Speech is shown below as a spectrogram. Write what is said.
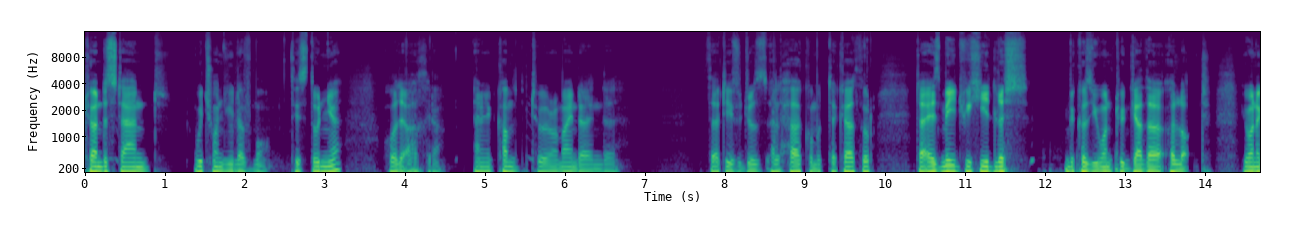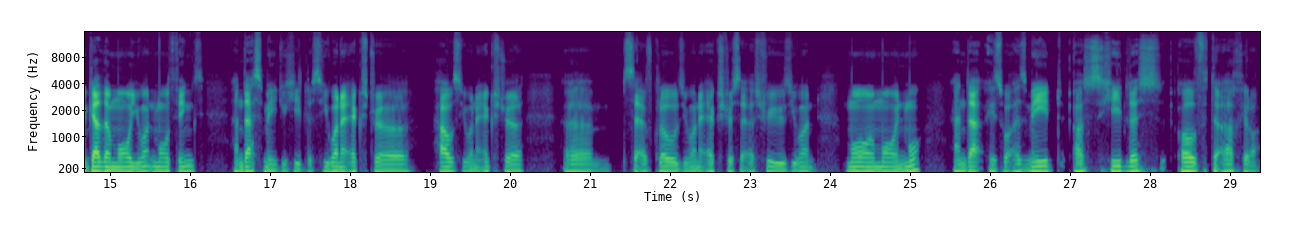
to understand which one you love more, this dunya or the akhirah. And it comes to a reminder in the 30th juz Al-Hakum al-Takathur, that has made you heedless because you want to gather a lot. You want to gather more, you want more things, and that's made you heedless. You want an extra house, you want an extra um, set of clothes, you want an extra set of shoes, you want more and more and more, and that is what has made us heedless of the akhirah.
